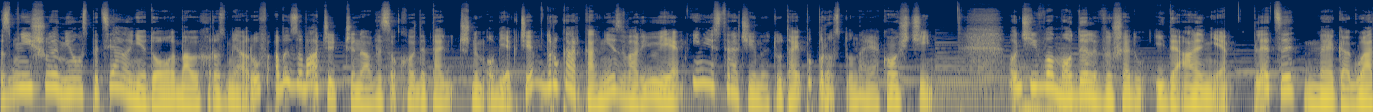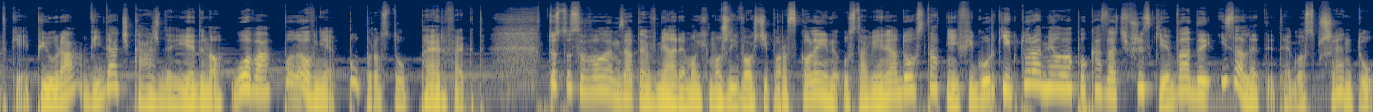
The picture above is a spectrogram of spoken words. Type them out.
Zmniejszyłem ją specjalnie do małych rozmiarów, aby zobaczyć, czy na wysokodetalicznym obiekcie drukarka nie zwariuje i nie stracimy tutaj po prostu na jakości. O dziwo model wyszedł idealnie. Plecy mega gładkie, pióra widać każde jedno, głowa ponownie po prostu perfekt. Dostosowałem zatem w miarę moich możliwości po raz kolejny ustawienia do ostatniej figurki, która miała pokazać wszystkie wady i zalety tego sprzętu.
